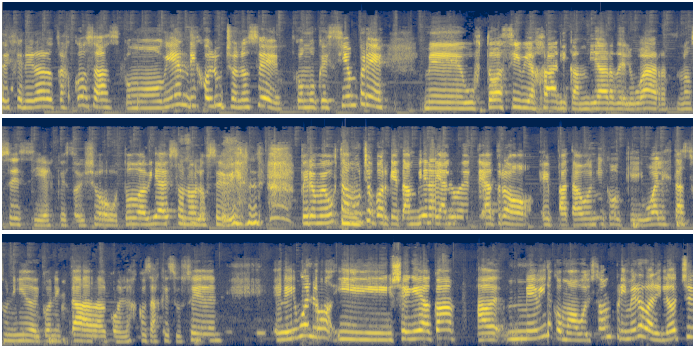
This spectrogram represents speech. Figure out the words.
de generar otras cosas. Como bien dijo Lucho, no sé, como que siempre me gustó así viajar y cambiar de lugar. No sé si es que soy yo, todavía eso no lo sé bien, pero me gusta mucho porque también hay algo del teatro eh, patagónico que igual estás unido y conectada con las cosas que suceden. Eh, y bueno, y llegué acá, a- me vine como a Bolsón, primero a Bariloche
